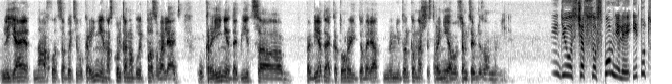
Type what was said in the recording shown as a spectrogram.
влияет на ход событий в Украине, и насколько она будет позволять Украине добиться победы, о которой говорят ну, не только в нашей стране, а во всем цивилизованном мире. Индию сейчас вспомнили, и тут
